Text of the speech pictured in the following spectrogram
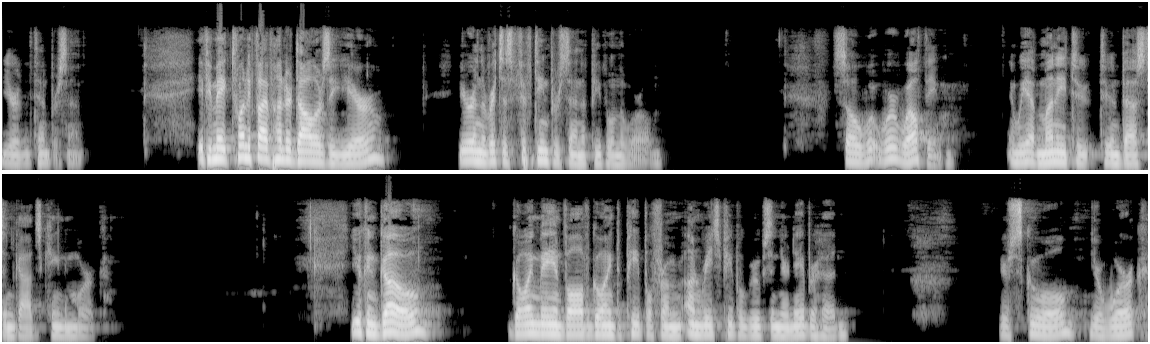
You're the 10%. If you make $2,500 a year, you're in the richest 15% of people in the world. So we're wealthy and we have money to, to invest in God's kingdom work. You can go. Going may involve going to people from unreached people groups in your neighborhood, your school, your work,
